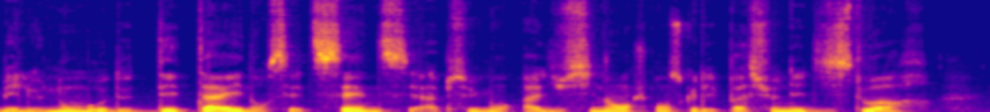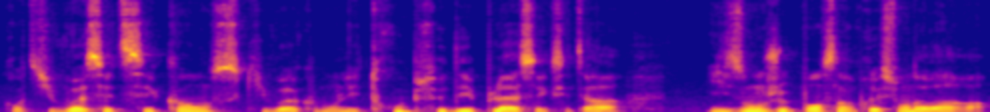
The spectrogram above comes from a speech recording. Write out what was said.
mais le nombre de détails dans cette scène, c'est absolument hallucinant. Je pense que les passionnés d'histoire, quand ils voient cette séquence, qu'ils voient comment les troupes se déplacent, etc., ils ont, je pense, l'impression d'avoir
